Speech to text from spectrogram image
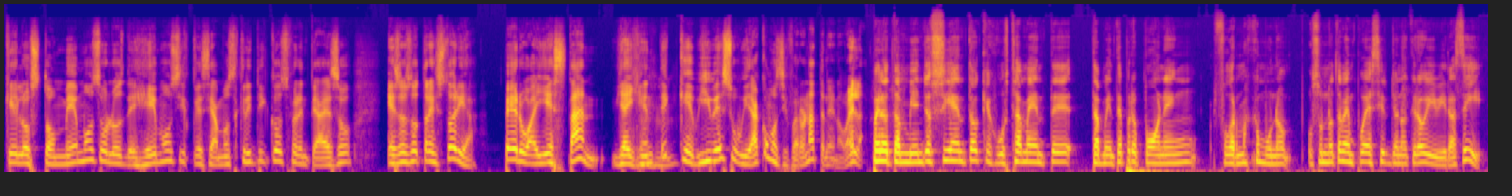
Que los tomemos o los dejemos y que seamos críticos frente a eso, eso es otra historia pero ahí están. Y hay gente que vive su vida como si fuera una telenovela. Pero también yo siento que justamente también te proponen formas como uno, o sea, uno también puede decir, yo no quiero vivir así.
